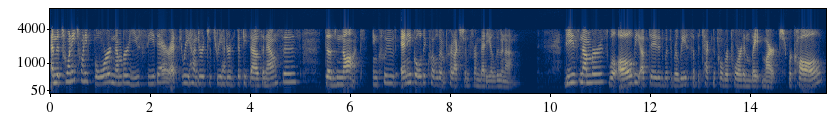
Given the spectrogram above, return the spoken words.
And The 2024 number you see there at 300,000-350,000 ounces does not include any gold equivalent production from Media Luna. These numbers will all be updated with the release of the technical report in late March. Recall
